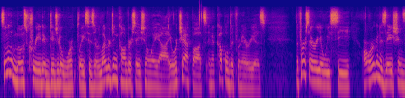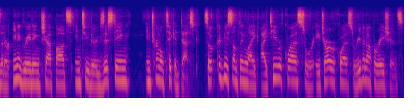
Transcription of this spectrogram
Some of the most creative digital workplaces are leveraging conversational AI or chatbots in a couple different areas. The first area we see are organizations that are integrating chatbots into their existing internal ticket desk. So it could be something like IT requests or HR requests or even operations,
